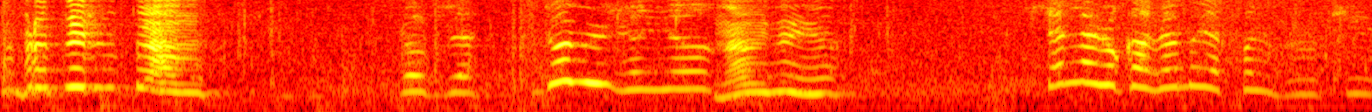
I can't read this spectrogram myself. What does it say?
Dobra, to już plan. Dobrze, do widzenia. Na widzenia. Scenę okażemy jak pan wróci.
